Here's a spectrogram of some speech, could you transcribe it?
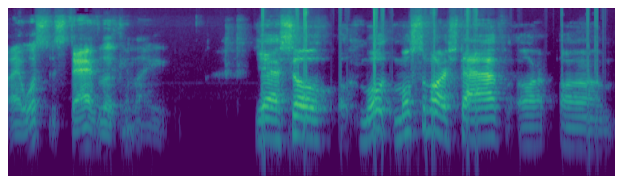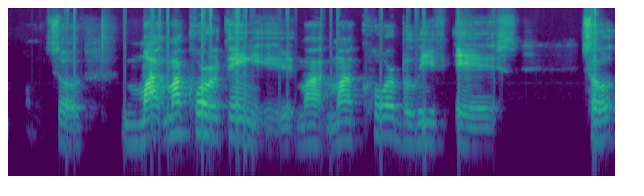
Like, what's the staff looking like? Yeah, so most most of our staff are um so my my core thing my my core belief is so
